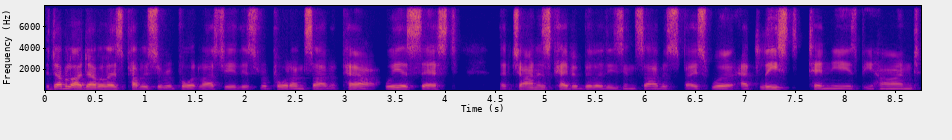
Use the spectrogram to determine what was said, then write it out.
The IISS published a report last year, this report on cyber power. We assessed that China's capabilities in cyberspace were at least 10 years behind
